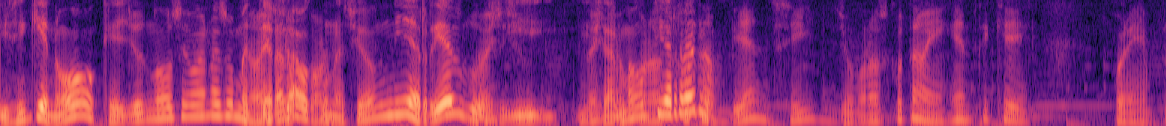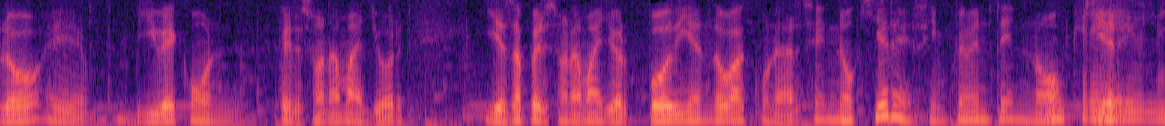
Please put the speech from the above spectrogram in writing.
dicen que no, que ellos no se van a someter No, a la con- vacunación ni de riesgos No, y, y No, se arma un tierrero. También, sí. Yo conozco también gente que, por ejemplo, eh, vive con persona mayor y esa persona mayor pudiendo vacunarse no quiere, simplemente no quiere. Increíble.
